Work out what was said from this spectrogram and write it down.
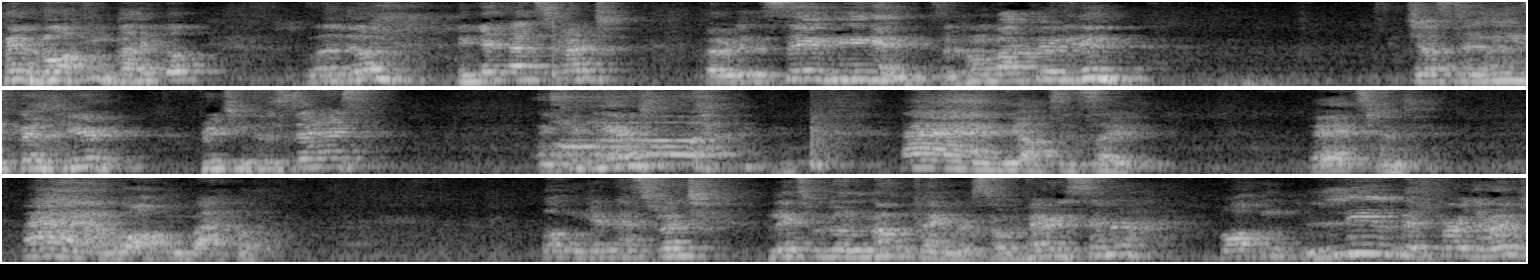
and walking back up. Well done. And get that stretch. But we do the same thing again. So come back down again. Just the knees bent here. Reaching for the stairs. And kicking out. And the opposite side. Excellent. And walking back up. Up and getting that stretch. Next we're going mountain climbers. So very similar. Walking a little bit further out.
